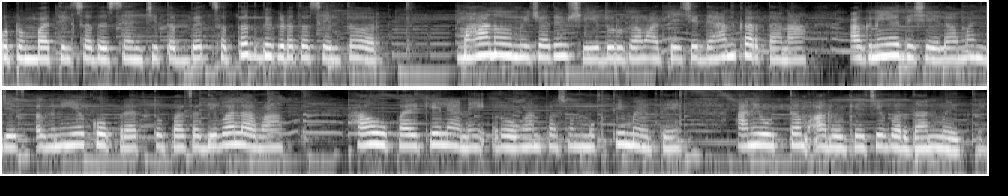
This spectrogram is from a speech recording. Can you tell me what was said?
कुटुंबातील सदस्यांची तब्येत सतत बिघडत असेल तर महानवमीच्या दिवशी दुर्गा मातेचे ध्यान करताना आग्नेय दिशेला म्हणजेच अग्नेय कोपऱ्यात तुपाचा दिवा लावा. हा उपाय केल्याने रोगांपासून मुक्ती मिळते आणि उत्तम आरोग्याचे वरदान मिळते.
